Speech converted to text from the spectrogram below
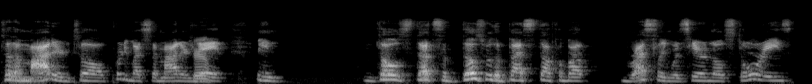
to the modern, till pretty much the modern Sure. day. I mean, those that's the, those were the best stuff about wrestling was hearing those stories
